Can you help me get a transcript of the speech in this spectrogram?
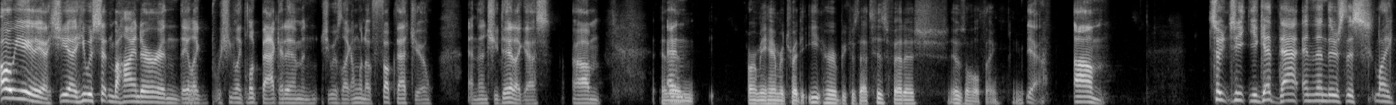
Oh yeah, yeah, yeah. She uh, he was sitting behind her, and they like she like looked back at him, and she was like, "I'm gonna fuck that Jew," and then she did, I guess. Um, And, And- then Armie Hammer tried to eat her because that's his fetish. It was a whole thing. yeah. Um, so, so you get that, and then there's this like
